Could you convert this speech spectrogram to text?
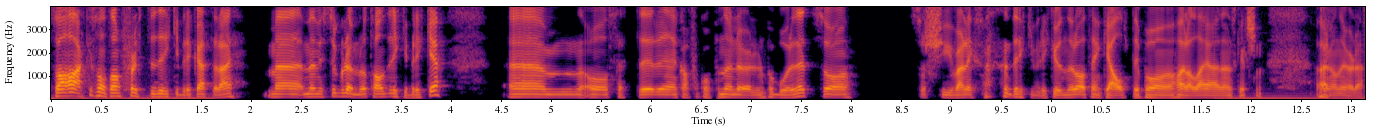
så han er ikke sånn at han flytter drikkebrikka etter deg. Men, men hvis du glemmer å ta en drikkebrikke, og setter kaffekoppen eller ølen på bordet ditt, så, så skyver han liksom en drikkebrikke under, og da tenker jeg alltid på Harald Eia i den sketsjen. Hver gang han gjør det.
